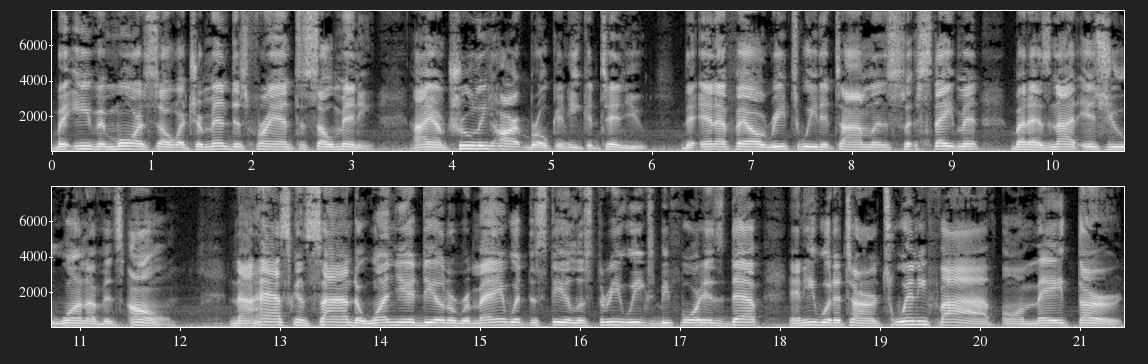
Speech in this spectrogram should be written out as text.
but even more so a tremendous friend to so many. I am truly heartbroken, he continued. The NFL retweeted Tomlin's statement, but has not issued one of its own. Now, Haskins signed a one year deal to remain with the Steelers three weeks before his death, and he would have turned 25 on May 3rd.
